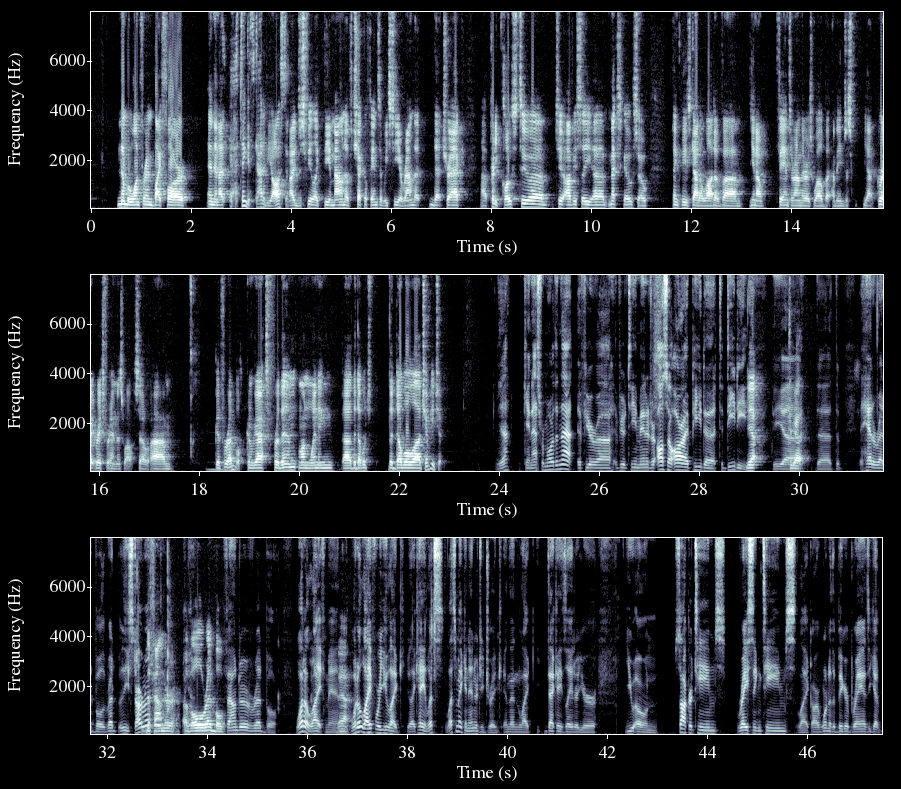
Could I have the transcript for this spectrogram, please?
number one for him by far. And then I, I think it's got to be Austin. I just feel like the amount of Checo fans that we see around that that track, uh, pretty close to uh, to obviously uh, Mexico. So I think he's got a lot of um, you know fans around there as well. But I mean, just yeah, great race for him as well. So um, good for Red Bull. Congrats for them on winning uh, the double the double uh, championship. Yeah, can't ask for more than that if you're uh, if you're a team manager. Also, R.I.P. to to Didi. Yeah, the uh, the the the head of Red Bull. Red the star Red the Bull? founder of old Red Bull. founder of Red Bull. What a life, man! Yeah. What a life where you like you're like, hey, let's let's make an energy drink, and then like decades later, you're you own soccer teams, racing teams, like are one of the bigger brands. You got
